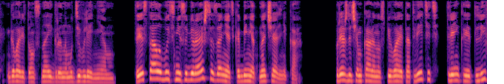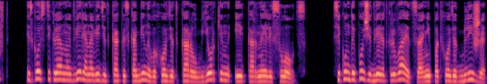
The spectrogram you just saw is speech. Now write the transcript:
— говорит он с наигранным удивлением. «Ты, стало быть, не собираешься занять кабинет начальника?» Прежде чем Карен успевает ответить, тренькает лифт, и сквозь стеклянную дверь она видит, как из кабины выходят Карл Бьоркин и Корнели Слоутс. Секунды позже дверь открывается, они подходят ближе,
